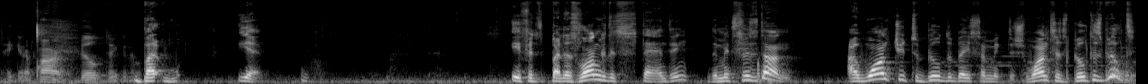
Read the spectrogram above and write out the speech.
taken apart, built, taken apart. But yeah, if it's but as long as it's standing, the mitzvah is done. I want you to build the Beis Hamikdash. Once it's built, it's built.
